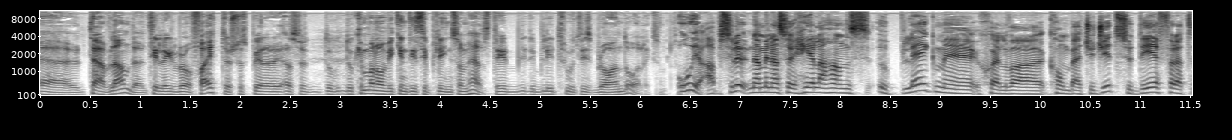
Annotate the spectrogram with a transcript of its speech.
eh, tävlande, tillräckligt bra fighters, så spelar det, alltså, då, då kan man ha vilken disciplin som helst. Det, blir- det blir troligtvis bra ändå. Liksom. Oh ja, absolut. Nej, men alltså, hela hans upplägg med själva combat jiu-jitsu, det är för att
